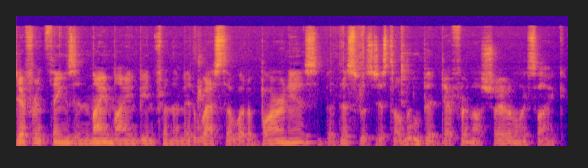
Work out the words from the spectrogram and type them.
different things in my mind being from the Midwest of what a barn is, but this was just a little bit different. I'll show you what it looks like.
